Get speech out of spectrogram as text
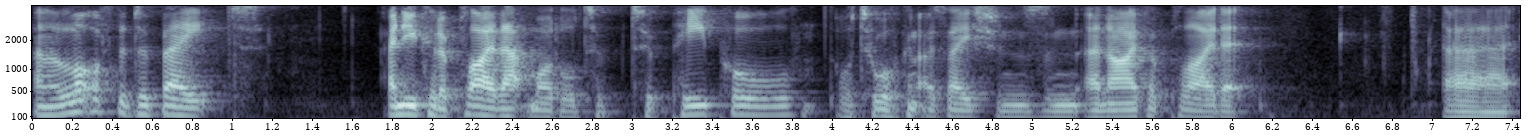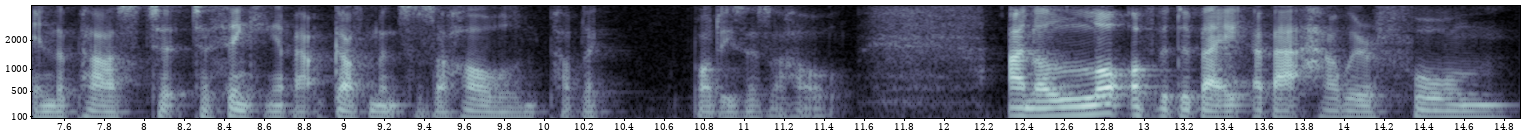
And a lot of the debate, and you could apply that model to, to people or to organisations, and, and I've applied it uh, in the past to, to thinking about governments as a whole and public bodies as a whole. And a lot of the debate about how we reform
